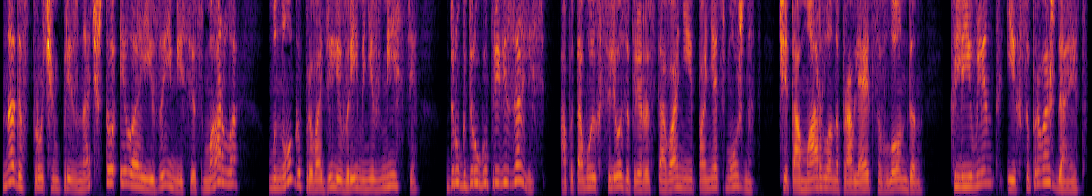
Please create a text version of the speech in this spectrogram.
Надо, впрочем, признать, что Элоиза и миссис Марла много проводили времени вместе, друг к другу привязались, а потому их слезы при расставании понять можно. Чита Марла направляется в Лондон, Кливленд их сопровождает.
